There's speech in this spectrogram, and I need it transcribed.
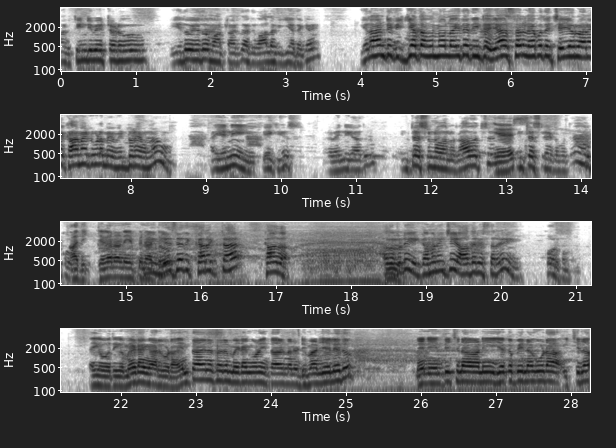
నాకు తిండి పెట్టాడు ఏదో ఏదో మాట్లాడితే అది వాళ్ళ విజ్ఞతకే. ఎలాంటి విజ్ఞత ఉన్న వాళ్ళు అయితే దీంట్లో చేస్తారు లేకపోతే చెయ్యరు అనే కామెంట్ కూడా మేము వింటూనే ఉన్నాం. అవన్నీ ఫేక్ న్యూస్ అవన్నీ కాదు. ఇంట్రెస్ట్ ఉన్న వాళ్ళు రావచ్చు. ఇంట్రెస్ట్ లేకపోతే ఊరుకో అది జగన్ మేము చెప్పినట్టు. చేసేది కరెక్టా కాదా? అదొకటి గమనించి ఆదరిస్తారని కోరుకుంటున్నాం ఇక ఇక మేడం గారు కూడా ఎంత అయినా సరే మేడం కూడా ఇంతవరకు నన్ను డిమాండ్ చేయలేదు. నేను ఎంత ఇచ్చినా కానీ ఇవ్వకపోయినా కూడా ఇచ్చినా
